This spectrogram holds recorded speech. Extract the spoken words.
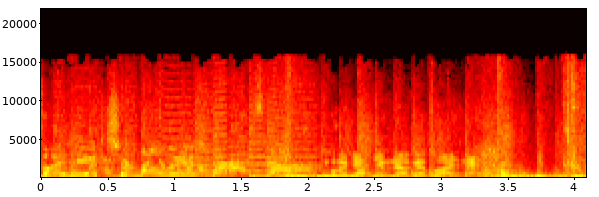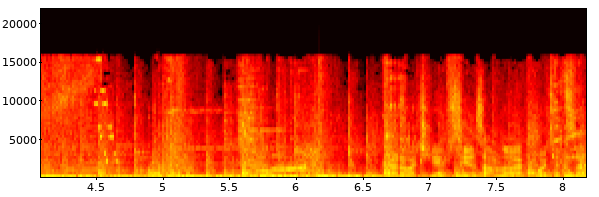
Полегче, малыш. Будет немного больно. Короче, все за мной охотятся.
